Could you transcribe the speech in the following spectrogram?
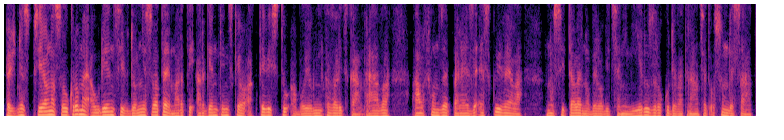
Papež dnes přijal na soukromé audienci v domě svaté Marty argentinského aktivistu a bojovníka za lidská práva Alfonze Pereze Esquivela, nositele Nobelovy ceny míru z roku 1980.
